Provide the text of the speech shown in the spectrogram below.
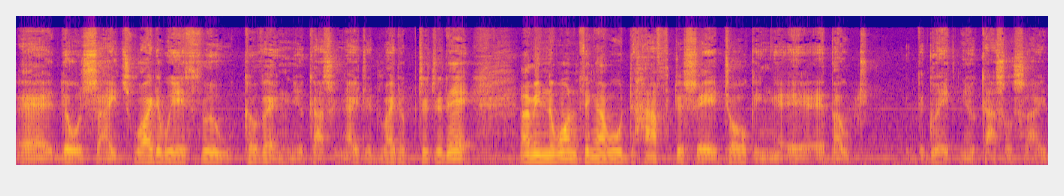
uh, those sides right away through covering Newcastle United right up to today. I mean, the one thing I would have to say, talking uh, about the great Newcastle side,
